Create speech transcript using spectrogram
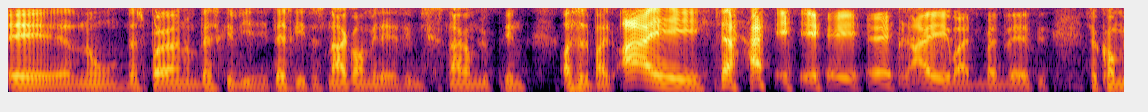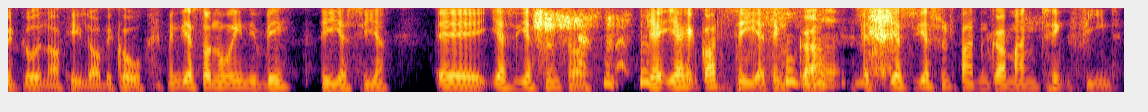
øh, er der nogen, der spørger, om, hvad skal, vi, hvad skal I så snakke om i dag? Jeg siger, vi skal snakke om Lupin. Og så er det bare, ej, nej, nej, var den fantastisk. Så kom mit blod nok helt op i kog. Men jeg står nu egentlig ved det, jeg siger. Øh, jeg, jeg synes også, jeg, jeg kan godt se, at den gør, at jeg, jeg synes bare, at den gør mange ting fint.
